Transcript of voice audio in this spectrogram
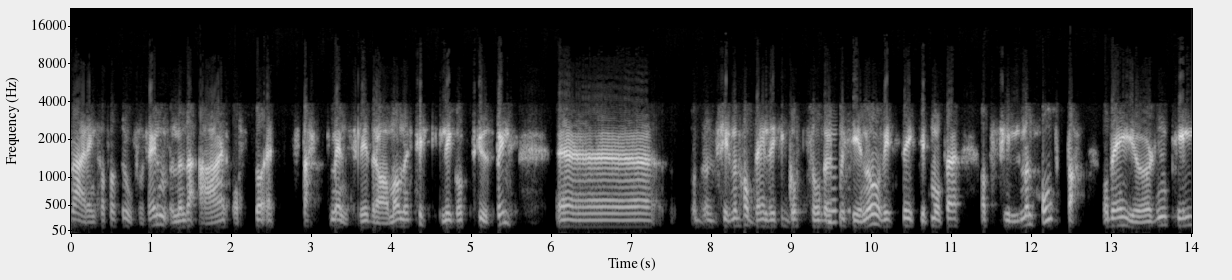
det er en katastrofefilm, men det er også et sterkt menneskelig drama med fryktelig godt skuespill. Eh, filmen hadde heller ikke gått så bra på kino hvis det ikke på en måte At filmen holdt, da. Og det gjør den til,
